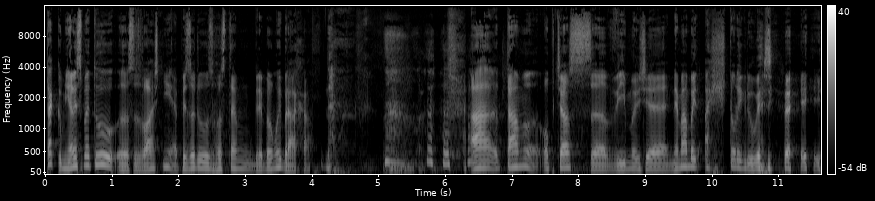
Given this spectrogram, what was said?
Tak měli jsme tu eh, zvláštní epizodu s hostem, kde byl můj brácha. A tam občas eh, vím, že nemám být až tolik důvěřivý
